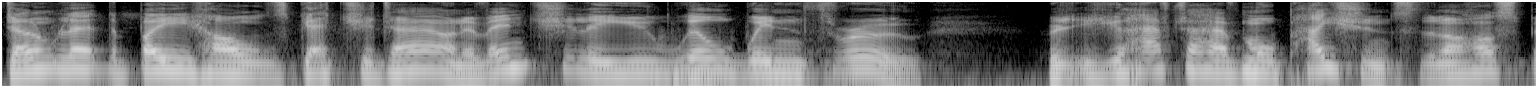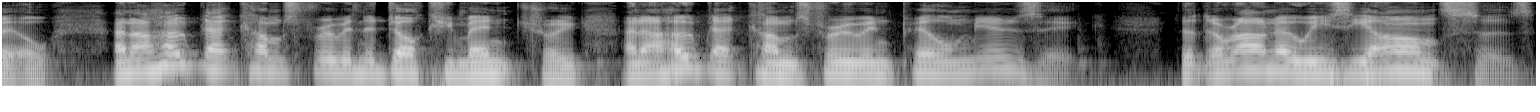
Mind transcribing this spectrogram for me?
don't let the beeholes get you down. Eventually, you will win through. You have to have more patience than a hospital. And I hope that comes through in the documentary, and I hope that comes through in PiL Music. That there are no easy answers,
